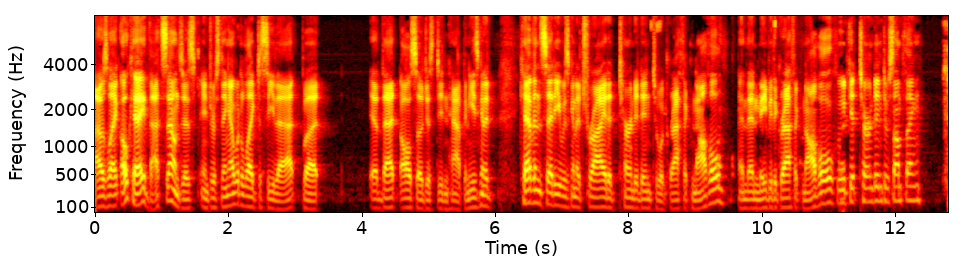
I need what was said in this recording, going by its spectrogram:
I was like, okay, that sounds just interesting. I would have liked to see that, but uh, that also just didn't happen. He's gonna. Kevin said he was gonna try to turn it into a graphic novel, and then maybe the graphic novel would get turned into something.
